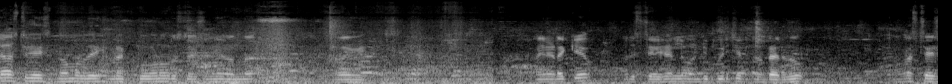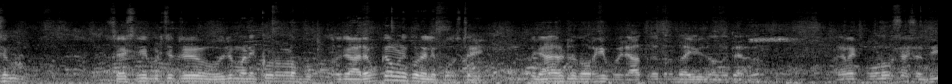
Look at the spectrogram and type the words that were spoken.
ലാസ്റ്റ് കേസ് നമ്മൾ ഇവിടെ കോണൂർ സ്റ്റേഷനിൽ വന്ന് ഇറങ്ങി. അതിനിടയ്ക്ക് ഒരു സ്റ്റേഷനിൽ വണ്ടി പിടിച്ചിട്ടുണ്ടായിരുന്നു. നമ്മുടെ സ്റ്റേഷൻ സ്റ്റേഷനിൽ പിടിച്ചിട്ട് ഒരു മണിക്കൂറോളം ഒരു അരമുക്കാൽ മണിക്കൂറല്ലേ പോസ്റ്റായി. ഞാൻ വീട്ടിൽ ഉറങ്ങിപ്പോയി. രാത്രി എത്ര ഡ്രൈവ് ചെയ്ത് വന്നിട്ടായിരുന്നു. അങ്ങനെ കോണൂർ സ്റ്റേഷൻ എത്തി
